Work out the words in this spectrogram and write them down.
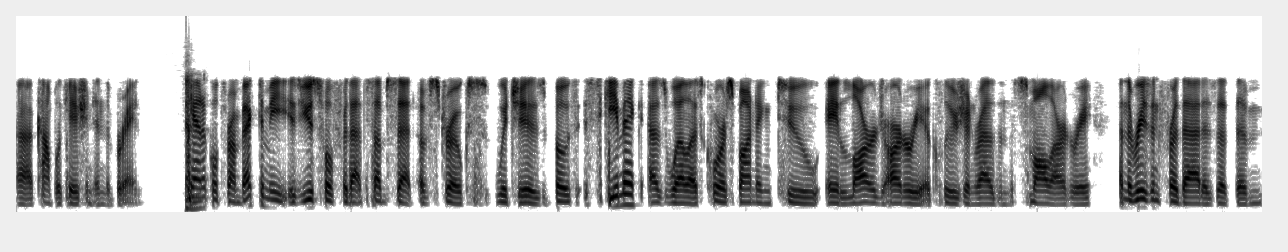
uh, complication in the brain. Mechanical thrombectomy is useful for that subset of strokes, which is both ischemic as well as corresponding to a large artery occlusion rather than the small artery. And the reason for that is that the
